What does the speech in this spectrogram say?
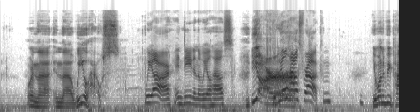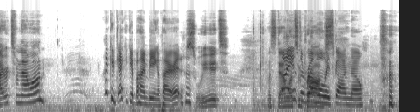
We're in the in the wheelhouse. We are indeed in the wheelhouse. Yar! The wheelhouse rock. Hmm. You want to be pirates from now on? I could I could get behind being a pirate. Sweet. Let's download Why is some the rum always gone though?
